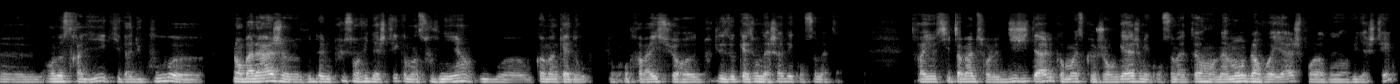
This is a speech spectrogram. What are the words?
en Australie et qui va du coup l'emballage vous donne plus envie d'acheter comme un souvenir ou, comme un cadeau. Donc, on travaille sur toutes les occasions d'achat des consommateurs. On travaille aussi pas mal sur le digital. Comment est-ce que j'engage mes consommateurs en amont de leur voyage pour leur donner envie d'acheter?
